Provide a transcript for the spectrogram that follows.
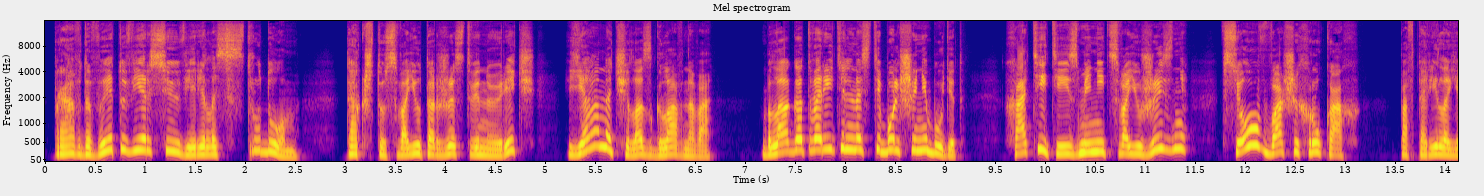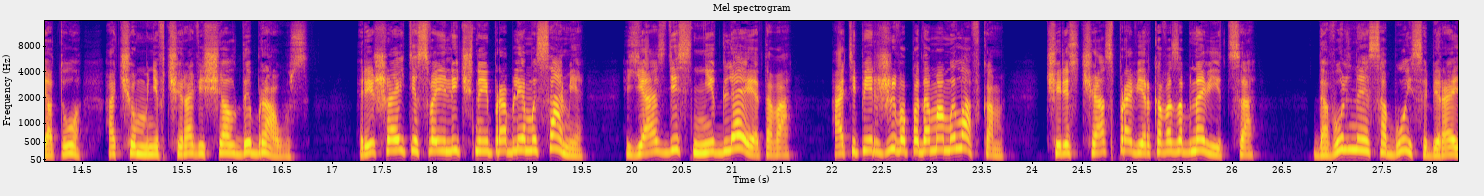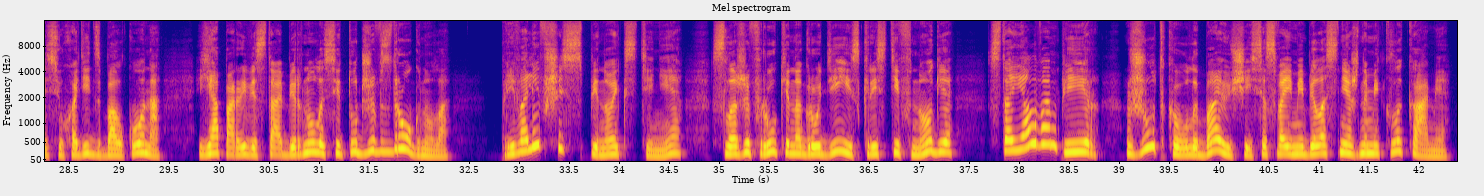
Правда, в эту версию верилась с трудом, так что свою торжественную речь я начала с главного. «Благотворительности больше не будет. Хотите изменить свою жизнь? Все в ваших руках», — повторила я то, о чем мне вчера вещал Дебраус. «Решайте свои личные проблемы сами. Я здесь не для этого. А теперь живо по домам и лавкам. Через час проверка возобновится». Довольная собой, собираясь уходить с балкона, я порывисто обернулась и тут же вздрогнула. Привалившись спиной к стене, сложив руки на груди и скрестив ноги, стоял вампир, жутко улыбающийся своими белоснежными клыками.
